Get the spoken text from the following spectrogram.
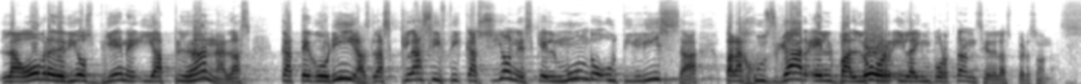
La obra de Dios viene y aplana las categorías, las clasificaciones que el mundo utiliza para juzgar el valor y la importancia de las personas.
